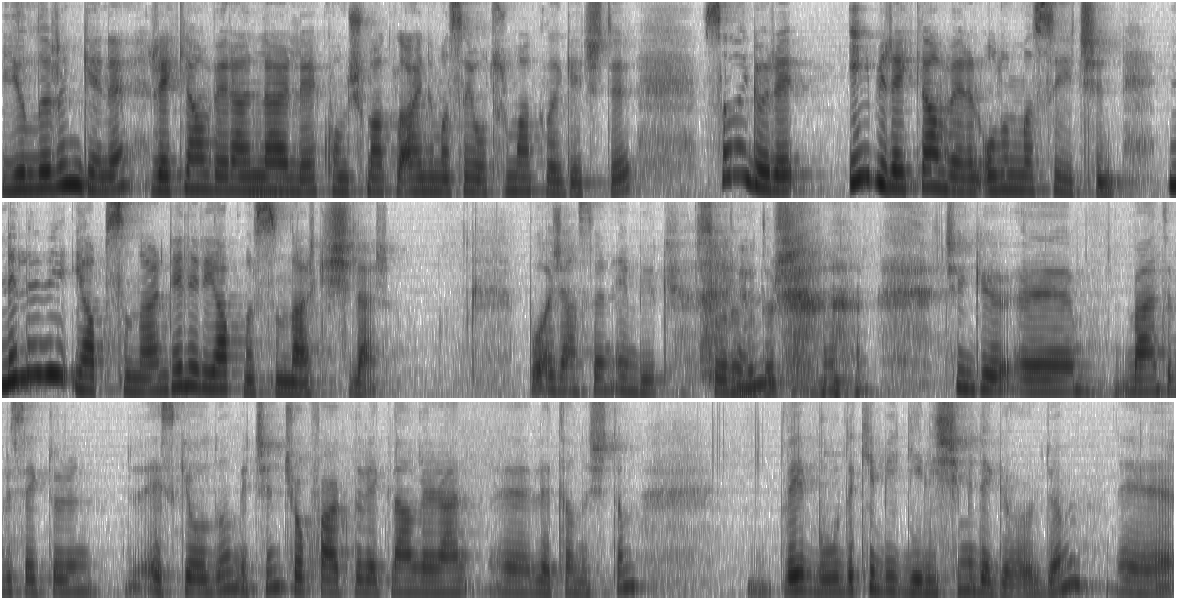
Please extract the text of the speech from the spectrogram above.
Yılların gene reklam verenlerle konuşmakla, aynı masaya oturmakla geçti. Sana göre iyi bir reklam veren olunması için neleri yapsınlar, neleri yapmasınlar kişiler? Bu ajansların en büyük sorunudur. Çünkü e, ben tabii sektörün eski olduğum için çok farklı reklam verenle tanıştım. Ve buradaki bir gelişimi de gördüm. E,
